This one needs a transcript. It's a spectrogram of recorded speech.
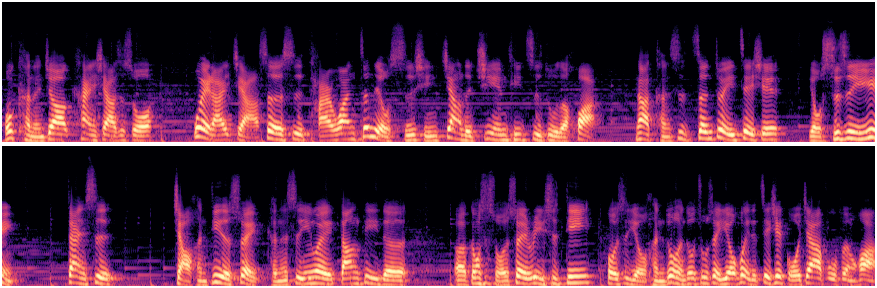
我可能就要看一下是说，未来假设是台湾真的有实行这样的 GMT 制度的话，那可能是针对这些有实质营运，但是缴很低的税，可能是因为当地的呃公司所得税率是低，或者是有很多很多租税优惠的这些国家的部分的话，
